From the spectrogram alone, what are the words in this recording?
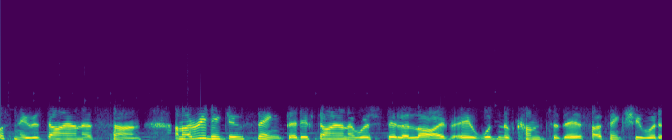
wasn't he? He was Diana's son. And I really do think that if Diana was still alive, it wouldn't have come to this. I think she would,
